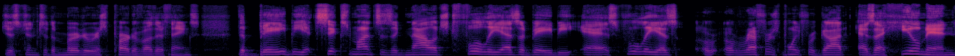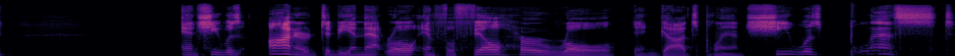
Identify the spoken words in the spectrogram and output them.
just into the murderous part of other things. The baby at six months is acknowledged fully as a baby, as fully as a, a reference point for God as a human. And she was honored to be in that role and fulfill her role in God's plan. She was blessed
